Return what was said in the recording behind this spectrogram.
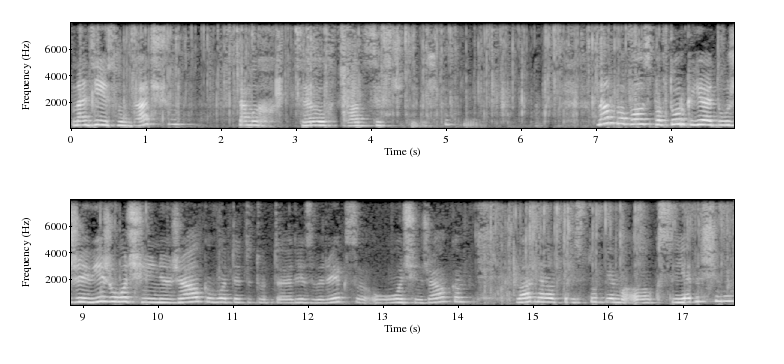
надеюсь на удачу. Там их целых 24 штуки. Нам попалась повторка, я это уже вижу, очень жалко. Вот этот вот э, резвый Рекс, очень жалко. Ладно, приступим э, к следующему.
